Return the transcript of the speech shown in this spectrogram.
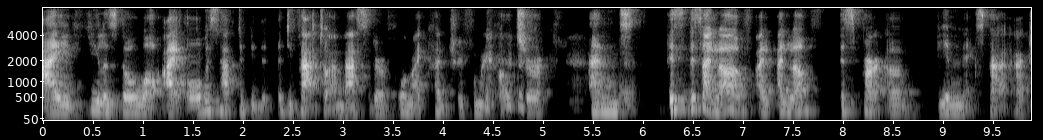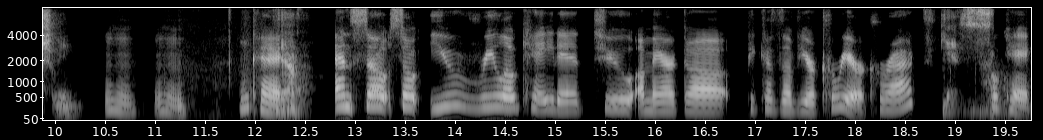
I feel as though, well, I always have to be the de facto ambassador for my country, for my culture. and this, this I love. I, I love this part of being an expat, actually. Mm-hmm, mm-hmm. Okay. Yeah. And so, so you relocated to America because of your career, correct? Yes. Okay.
